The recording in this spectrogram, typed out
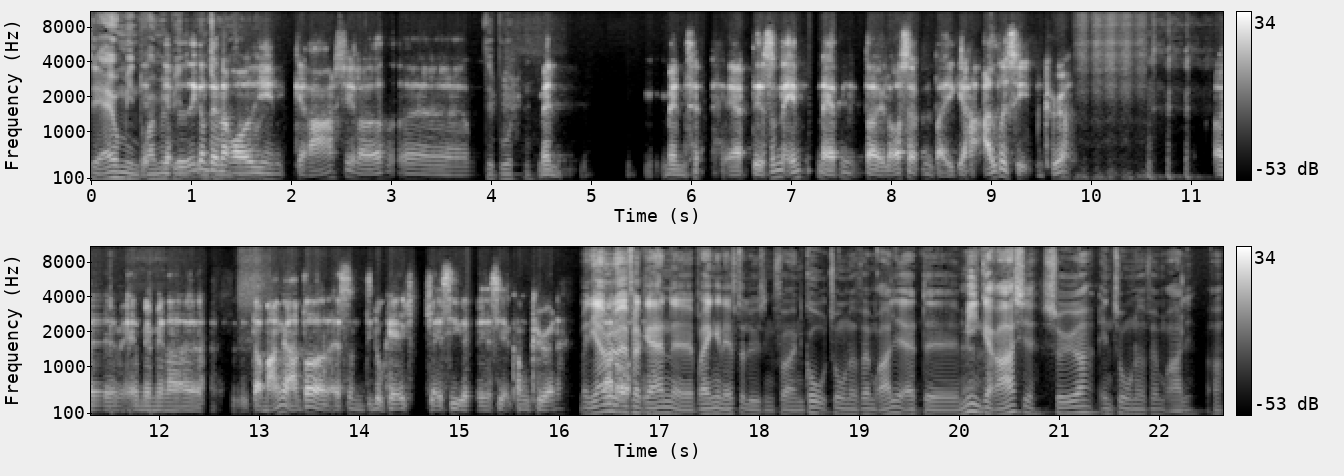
Det er jo min Jeg, drømmebil. jeg ved ikke, om den er røget i en garage eller hvad, øh, Det burde den. men, men ja, det er sådan enten er den der, eller også er den der ikke. Jeg har aldrig set den køre. og jeg, jeg mener, der er mange andre af sådan de lokale klassikere, jeg ser komme kørende. Men jeg vil i hvert fald gerne øh, bringe en efterlysning for en god 205 rally, at øh, min garage søger en 205 rally, og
